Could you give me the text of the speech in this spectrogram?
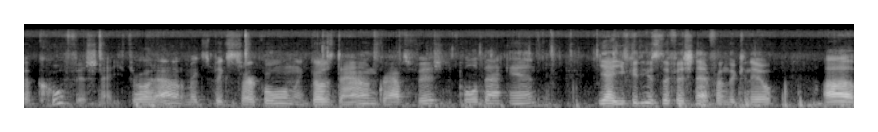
a cool fish net. You throw it out, it makes a big circle, and it goes down, grabs fish, pull it back in. Yeah, you could use the fish net from the canoe. Uh,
